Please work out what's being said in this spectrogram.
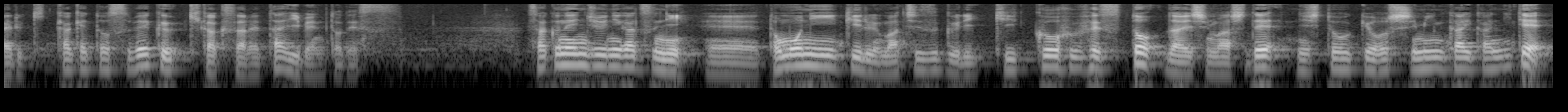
えるきっかけとすべく企画されたイベントです昨年12月に「えー、共に生きるまちづくりキックオフフェス」と題しまして西東京市民会館にて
